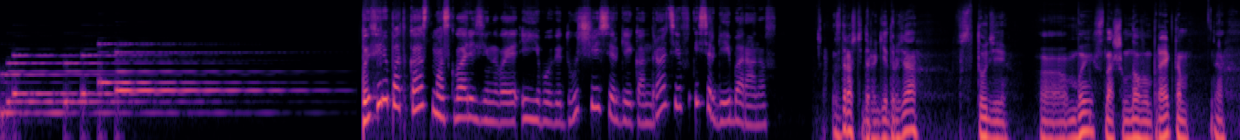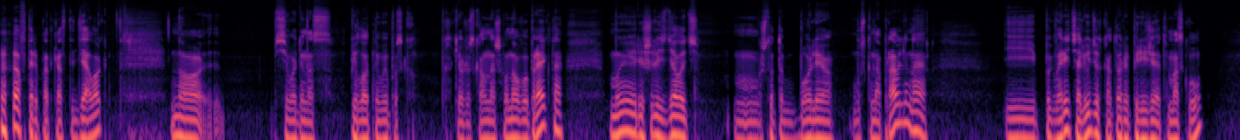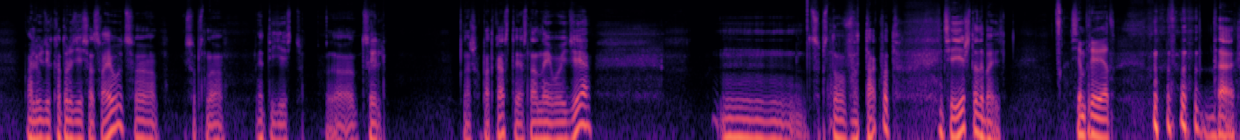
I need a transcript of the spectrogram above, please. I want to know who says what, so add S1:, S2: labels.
S1: В эфире подкаст «Москва резиновая» и его ведущие Сергей Кондратьев и Сергей Баранов.
S2: Здравствуйте, дорогие друзья. В студии э, мы с нашим новым проектом, авторы подкаста «Диалог». Но сегодня у нас пилотный выпуск, как я уже сказал, нашего нового проекта. Мы решили сделать что-то более узконаправленное и поговорить о людях, которые переезжают в Москву, о людях, которые здесь осваиваются. И, собственно, это и есть э, цель нашего подкаста и основная его идея. Собственно, вот так вот. Тебе есть что добавить?
S3: Всем привет.
S2: Да,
